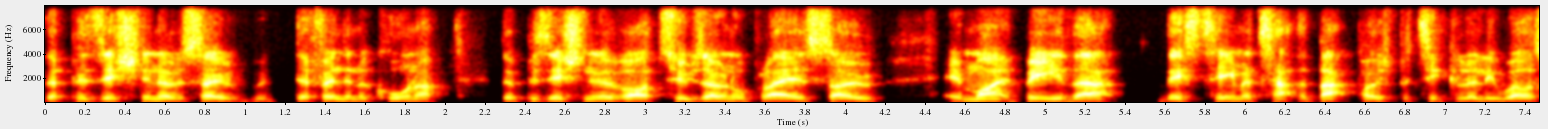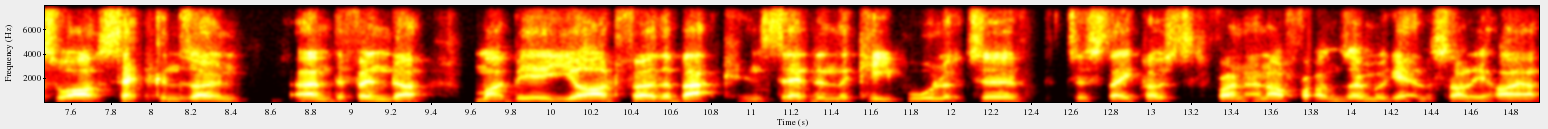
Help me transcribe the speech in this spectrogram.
the positioning of so defending a corner, the positioning of our two zonal players. So it might be that this team attack the back post particularly well. So our second zone um, defender might be a yard further back instead, and the keeper will look to to stay close to the front, and our front zone will get slightly higher.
